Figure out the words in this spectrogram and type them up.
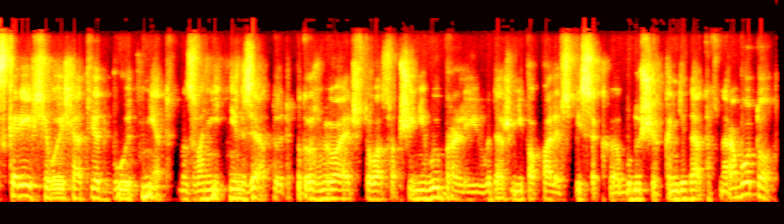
Скорее всего, если ответ будет «нет», звонить нельзя, то это подразумевает, что вас вообще не выбрали, и вы даже не попали в список будущих кандидатов на работу.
